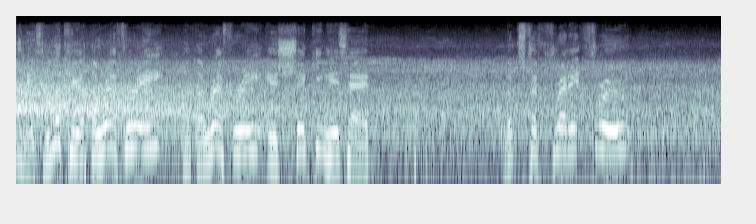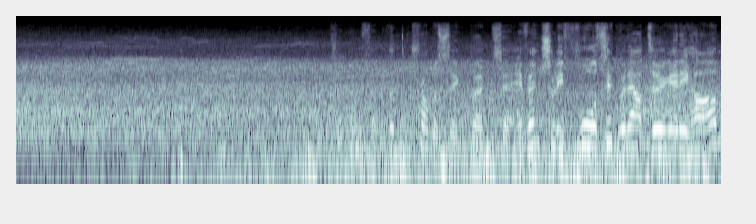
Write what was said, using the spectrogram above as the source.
And he's looking at the referee, and the referee is shaking his head. Looks to thread it through. Promising, but uh, eventually thwarted without doing any harm.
